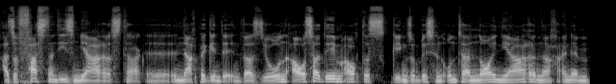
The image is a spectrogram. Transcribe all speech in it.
also fast an diesem Jahrestag äh, nach Beginn der Invasion, außerdem auch, das ging so ein bisschen unter neun Jahre nach einem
